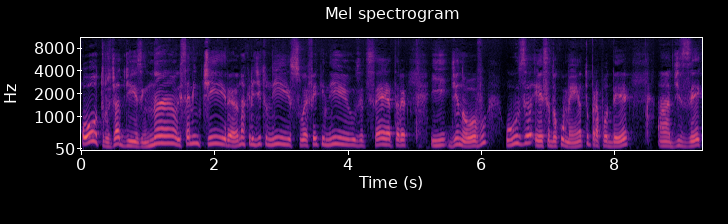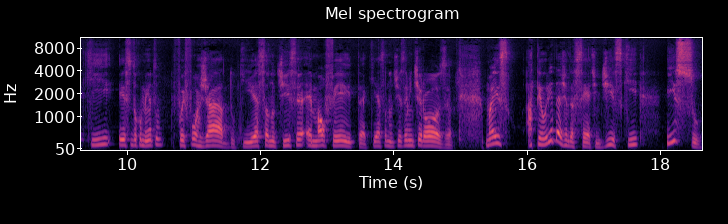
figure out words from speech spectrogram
Outros já dizem, não, isso é mentira, eu não acredito nisso, é fake news, etc. E, de novo, usa esse documento para poder uh, dizer que esse documento foi forjado, que essa notícia é mal feita, que essa notícia é mentirosa. Mas a teoria da Agenda Setting diz que isso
